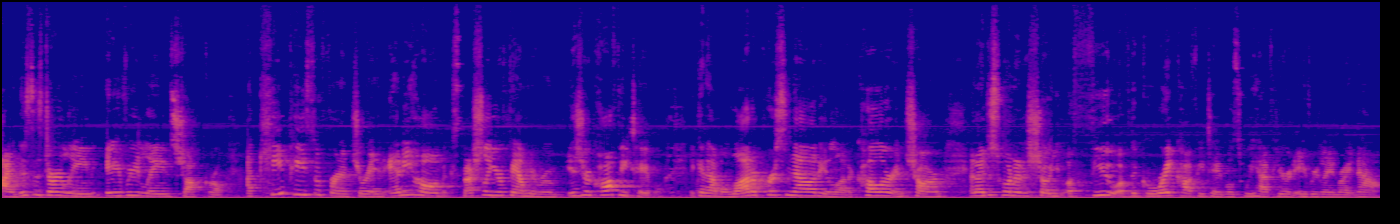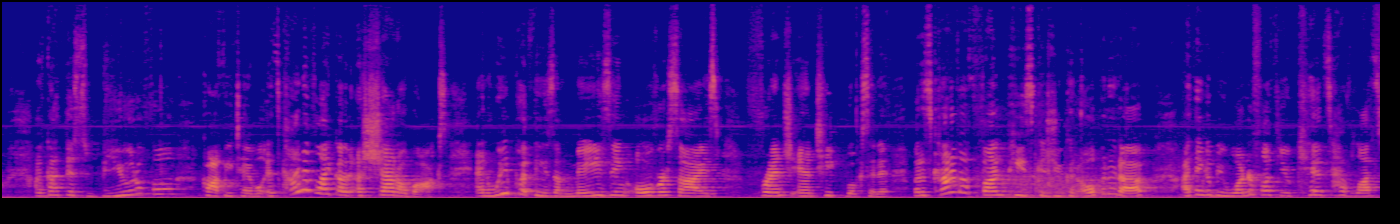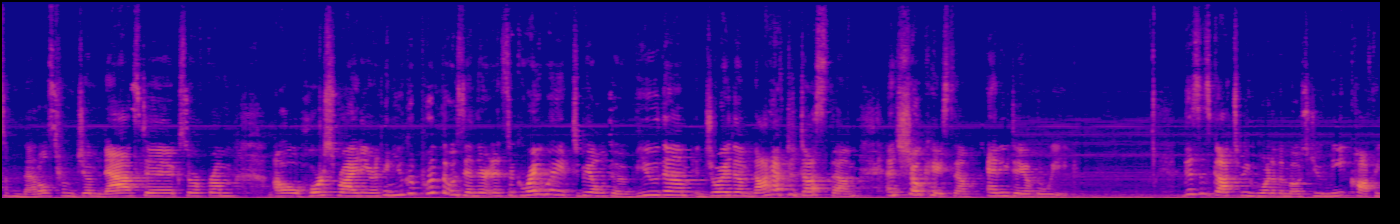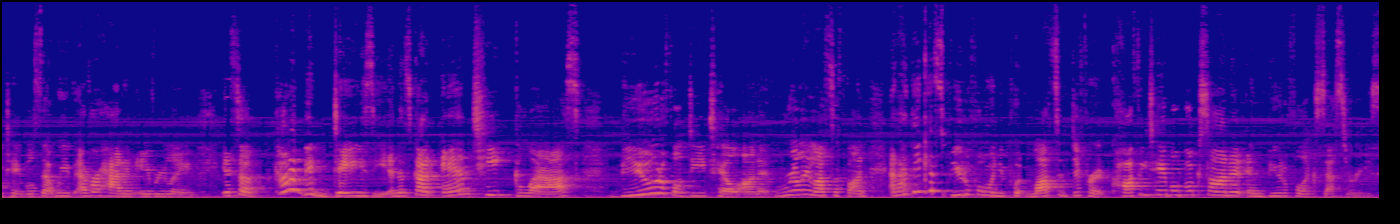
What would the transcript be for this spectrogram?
Hi, this is Darlene, Avery Lane's shop girl. A key piece of furniture in any home, especially your family room, is your coffee table. It can have a lot of personality, a lot of color and charm, and I just wanted to show you a few of the great coffee tables we have here at Avery Lane right now. I've got this beautiful coffee table. It's kind of like a, a shadow box, and we put these amazing oversized French antique books in it, but it's kind of a fun piece because you can open it up, I think it'd be wonderful if your kids have lots of medals from gymnastics or from oh, horse riding or anything. You could put those in there and it's a great way to be able to view them, enjoy them, not have to dust them, and showcase them any day of the week. This has got to be one of the most unique coffee tables that we've ever had in Avery Lane. It's a kind of big daisy and it's got antique glass, beautiful detail on it, really lots of fun. And I think it's beautiful when you put lots of different coffee table books on it and beautiful accessories.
